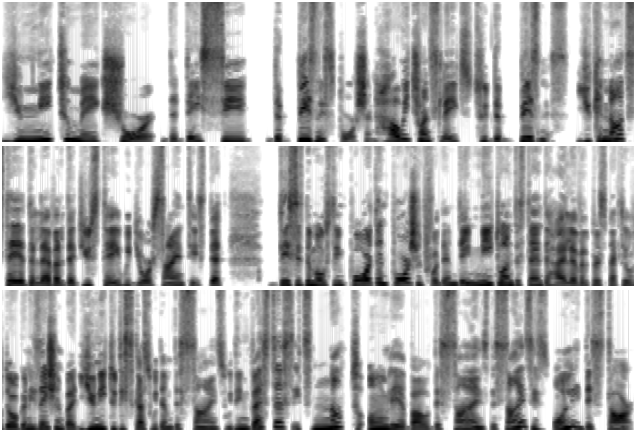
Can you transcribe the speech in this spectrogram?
you need to make sure that they see the business portion, how it translates to the business. You cannot stay at the level that you stay with your scientists, that this is the most important portion for them. They need to understand the high level perspective of the organization, but you need to discuss with them the science. With investors, it's not only about the science. The science is only the start.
